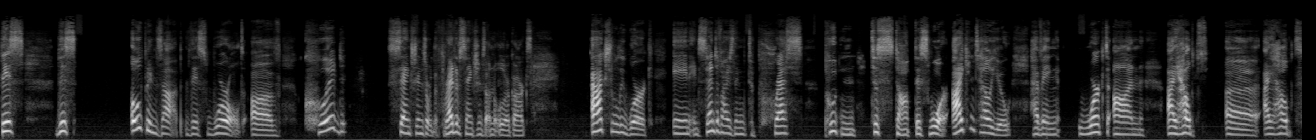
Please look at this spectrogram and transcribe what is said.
this this opens up this world of could sanctions or the threat of sanctions on oligarchs actually work in incentivizing them to press Putin to stop this war. I can tell you, having worked on, I helped, uh, I helped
